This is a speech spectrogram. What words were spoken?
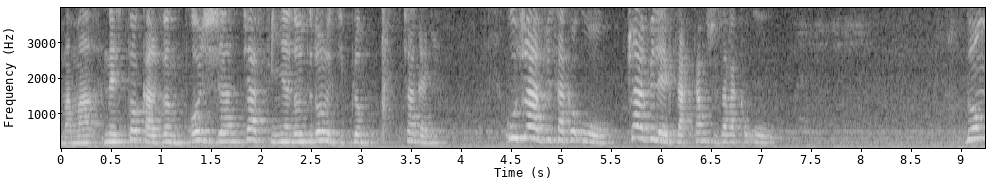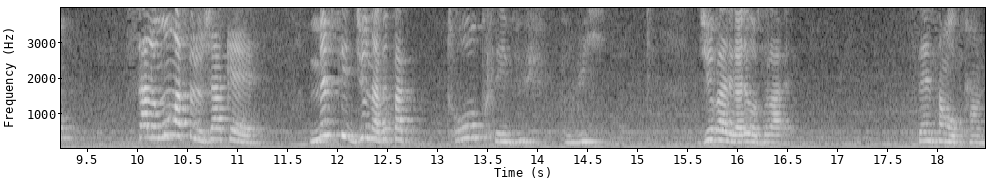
Maman, Nestor Calvin, oh, tu as fini, donc te donne le diplôme, tu as gagné. Où tu as vu ça que où Tu as vu l'exactement sur ça que où Donc, Salomon a fait le jacquet. Même si Dieu n'avait pas trop prévu pour lui. Dieu va regarder au salaire. 500 offrandes.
